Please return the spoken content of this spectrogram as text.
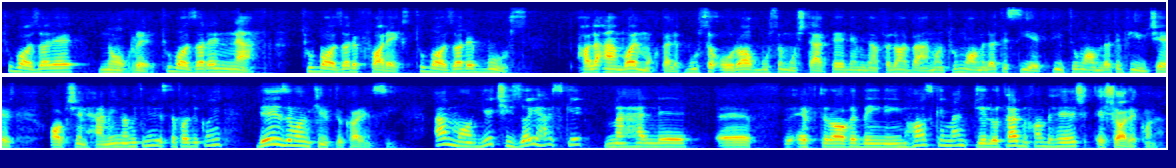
تو بازار نقره تو بازار نفت تو بازار فارکس تو بازار بورس حالا انواع مختلف. بورس اوراق بورس مشتقه نمی‌دونم فلان بهمان تو معاملات CFD تو معاملات futures option همه اینا می‌تونید استفاده کنید به زمان cryptocurrency. اما یه چیزایی هست که محل افتراق بین این هاست که من جلوتر می‌خوام بهش اشاره کنم.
